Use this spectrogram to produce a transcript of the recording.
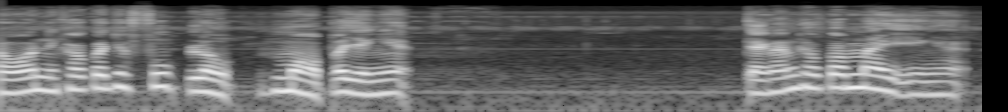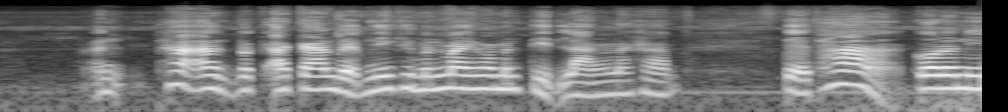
ร้อนเนี่ยเขาก็จะฟุบหลบหมอบไปอย่างเงี้ย จากนั้นเขาก็ไหม้เองฮะอันถ้าอาอาการแบบนี้คือมันไหม้เพราะมันติดรังนะครับ แต่ถ้ากรณี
